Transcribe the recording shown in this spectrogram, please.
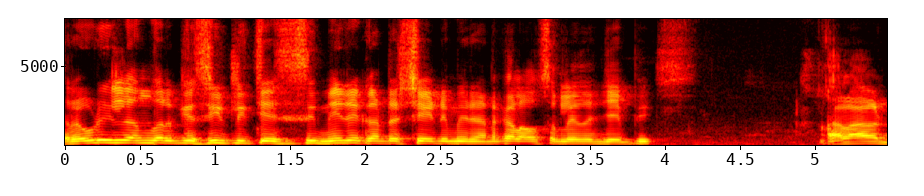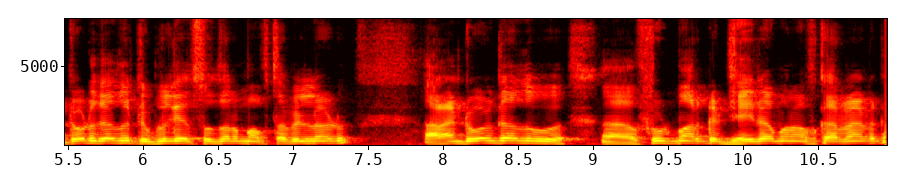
రౌడీలందరికీ సీట్లు ఇచ్చేసి మీరే కంటెస్ట్ చేయండి మీరు వెనకాల అవసరం లేదని చెప్పి. అలాంటి వాడు కాదు triple K Sundaram of Tamil Nadu అలాంటి వాడు కాదు fruit market Jayaraman of Karnataka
